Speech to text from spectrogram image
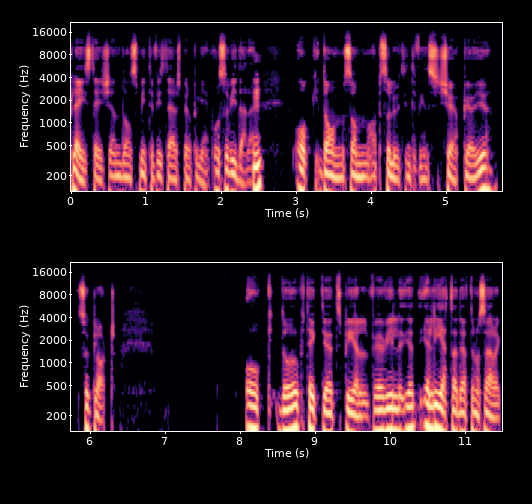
Playstation. De som inte finns där spelar på Game och så vidare. Mm. Och de som absolut inte finns köper jag ju såklart. Och då upptäckte jag ett spel, för jag, vill, jag, jag letade efter något så här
